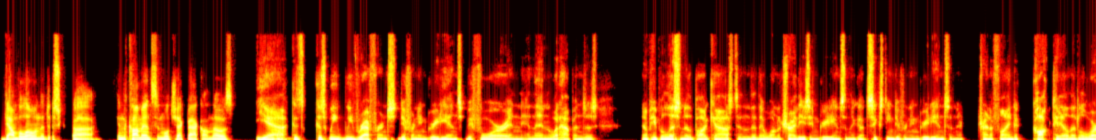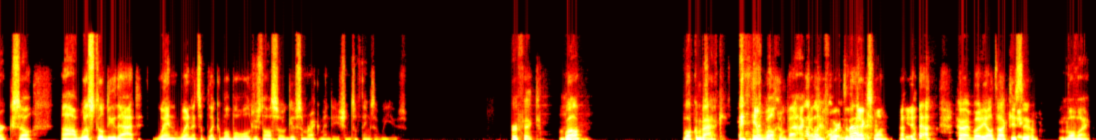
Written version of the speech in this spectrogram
down below in the uh, in the comments and we'll check back on those. Yeah, Um, because because we we've referenced different ingredients before, and and then what happens is, you know, people listen to the podcast and then they want to try these ingredients, and they got sixteen different ingredients, and they're trying to find a cocktail that'll work. So, uh, we'll still do that when when it's applicable, but we'll just also give some recommendations of things that we use. Perfect. Mhm. Well, welcome back. Welcome back. I look forward to the Welcome next one. yeah. All right, buddy. I'll talk to you soon. Bye bye.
